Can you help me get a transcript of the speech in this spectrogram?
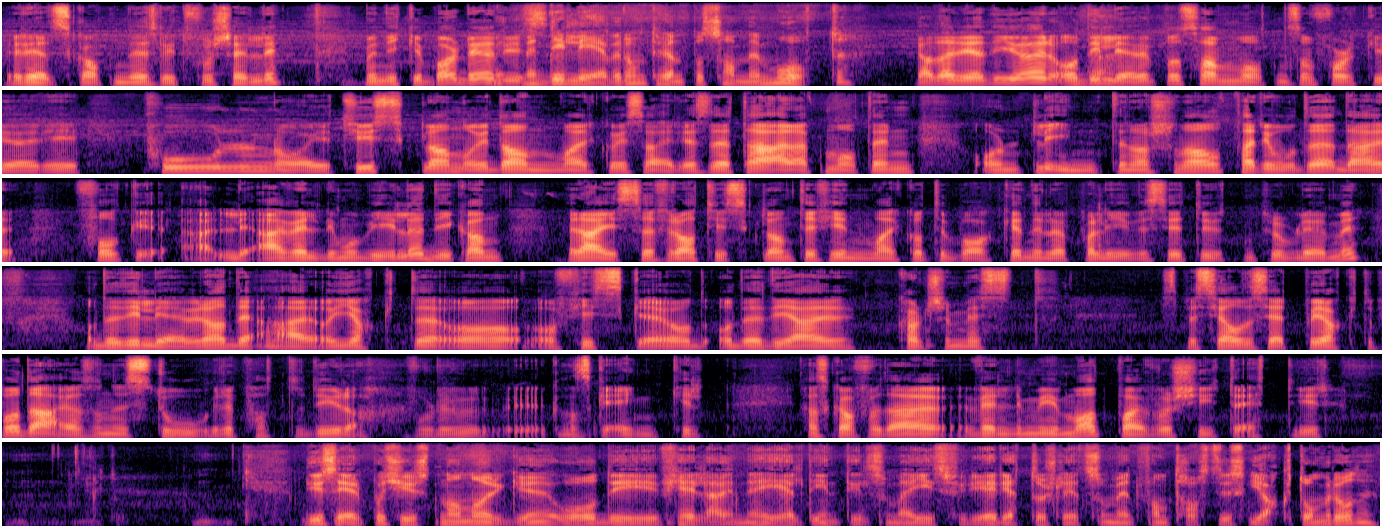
redskapene deres litt forskjellig. Men ikke bare det. De... Men, men de lever omtrent på samme måte? Ja, det er det de gjør. Og de ja. lever på samme måten som folk gjør i Polen og i Tyskland og i Danmark og i Sverige. Så dette er på en måte en ordentlig internasjonal periode der folk er, veldig mobile. De kan reise fra Tyskland til Finnmark og tilbake igjen i løpet av livet sitt uten problemer. Og det de lever av, det er å jakte og, og fiske, og, og, det de er kanskje mest spesialisert på å jakte på, det er jo sånne store pattedyr, da, hvor du ganske enkelt kan skaffe deg veldig mye mat bare ved å skyte ett dyr. De ser på kysten av Norge og de fjellheiene helt inntil som er isfrie, rett og slett som et fantastisk jaktområde?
